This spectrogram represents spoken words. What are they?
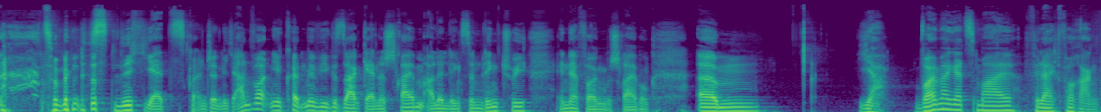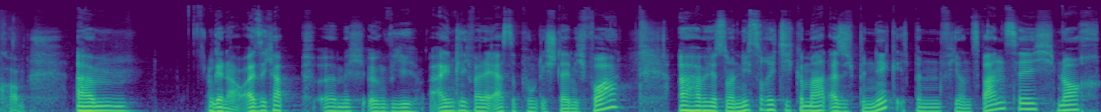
Zumindest nicht jetzt könnt ihr nicht antworten. Ihr könnt mir, wie gesagt, gerne schreiben. Alle Links im Linktree in der Folgenbeschreibung. Ähm, ja, wollen wir jetzt mal vielleicht vorankommen. Ähm, Genau, also ich habe äh, mich irgendwie, eigentlich war der erste Punkt, ich stelle mich vor, äh, habe ich jetzt noch nicht so richtig gemacht. Also ich bin Nick, ich bin 24 noch.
